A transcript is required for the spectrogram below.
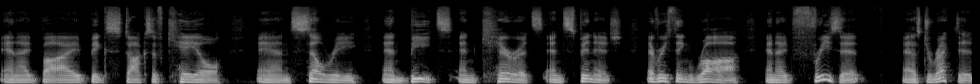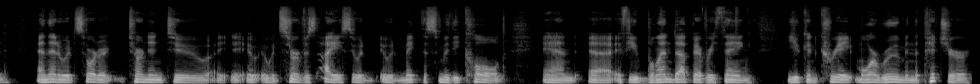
and I'd buy big stalks of kale and celery and beets and carrots and spinach, everything raw, and I'd freeze it as directed, and then it would sort of turn into it, it would serve as ice. It would it would make the smoothie cold, and uh, if you blend up everything, you can create more room in the pitcher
